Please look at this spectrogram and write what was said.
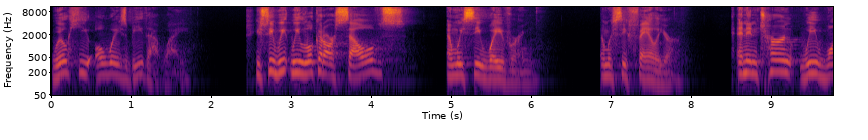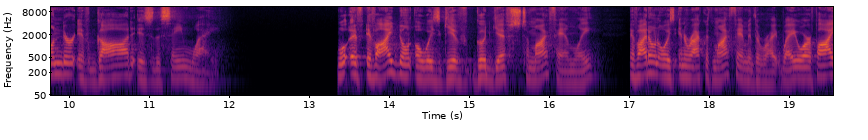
will He always be that way? You see, we, we look at ourselves and we see wavering and we see failure. And in turn, we wonder if God is the same way. Well, if, if I don't always give good gifts to my family, if I don't always interact with my family the right way, or if I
